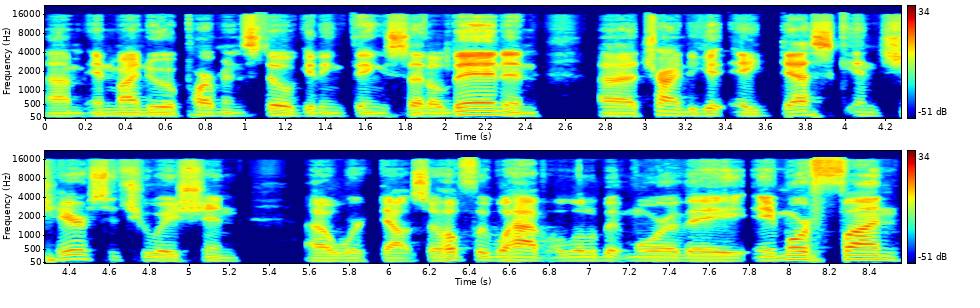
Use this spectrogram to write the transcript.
Um, in my new apartment, still getting things settled in and uh, trying to get a desk and chair situation uh, worked out. So hopefully we'll have a little bit more of a a more fun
